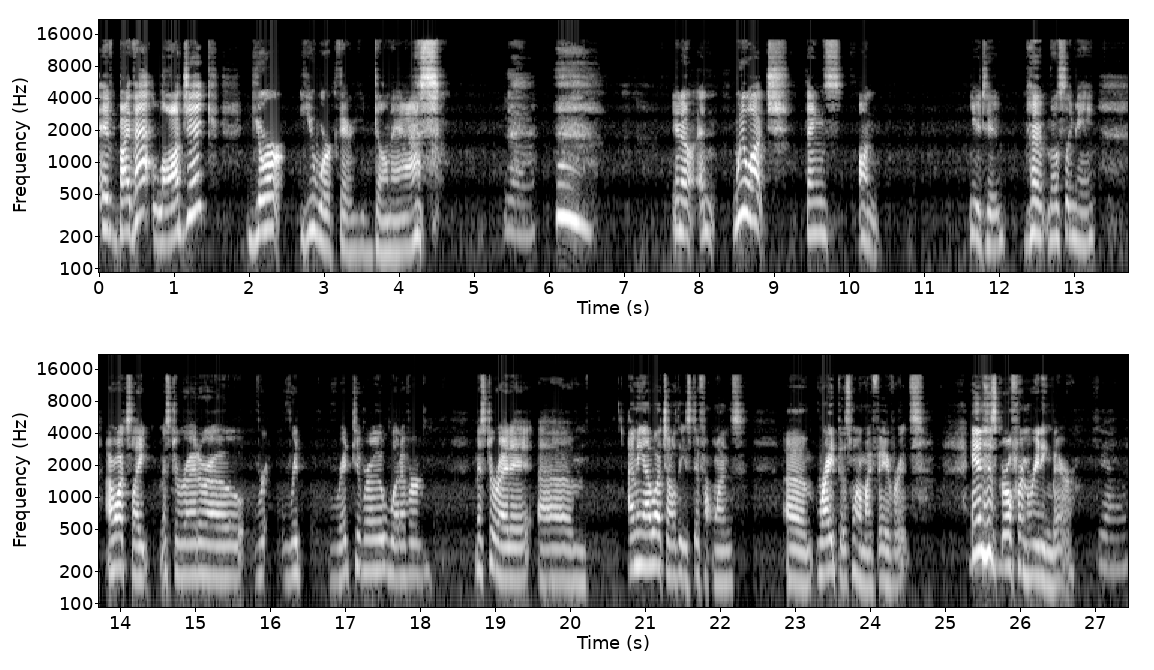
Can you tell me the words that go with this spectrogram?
if by that logic you're you work there you dumbass Yeah. you know and we watch things on youtube mostly me i watch like mr retro Red, retro whatever mr reddit um i mean i watch all these different ones um ripe is one of my favorites and his girlfriend reading bear Yeah.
